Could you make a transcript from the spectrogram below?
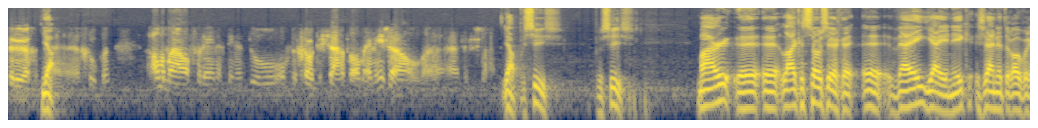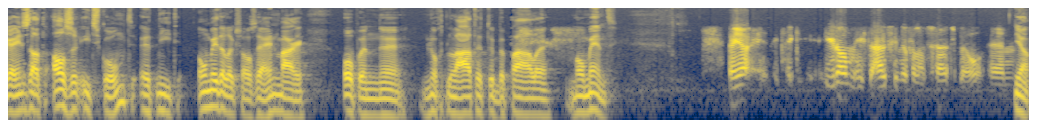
terreurgroepen. Ja. Allemaal verenigd in het doel om de grote Satan en Israël uit te verslaan. Ja, precies. Precies. Maar uh, uh, laat ik het zo zeggen, uh, wij, jij en ik, zijn het erover eens dat als er iets komt, het niet onmiddellijk zal zijn, maar op een nog later te bepalen moment. Nou ja, Iran is de uitvinder van het schaakspel. En ja.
